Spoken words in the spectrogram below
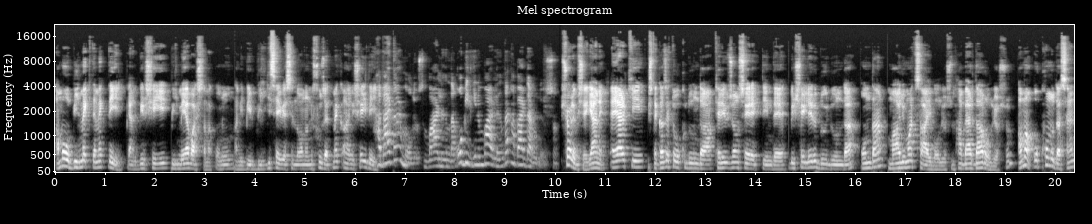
Ama o bilmek demek değil. Yani bir şeyi bilmeye başlamak, onun hani bir bilgi seviyesinde ona nüfuz etmek aynı şey değil. Haberdar mı oluyorsun varlığından? O bilginin varlığından haberdar oluyorsun. Şöyle bir şey yani eğer ki işte gazete okuduğunda, televizyon seyrettiğinde, bir şeyleri duyduğunda ondan malumat sahibi oluyorsun, haberdar oluyorsun. Ama o konuda sen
